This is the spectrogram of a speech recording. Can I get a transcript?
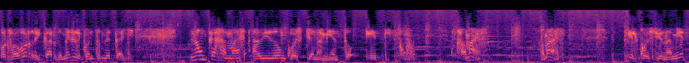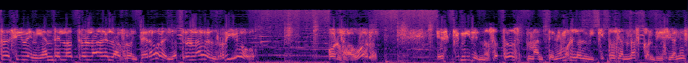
Por favor, Ricardo, mire, le cuento un detalle. Nunca jamás ha habido un cuestionamiento ético. Jamás. Jamás. El cuestionamiento es si venían del otro lado de la frontera o del otro lado del río. Por favor. Es que miren, nosotros mantenemos los miquitos en unas condiciones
